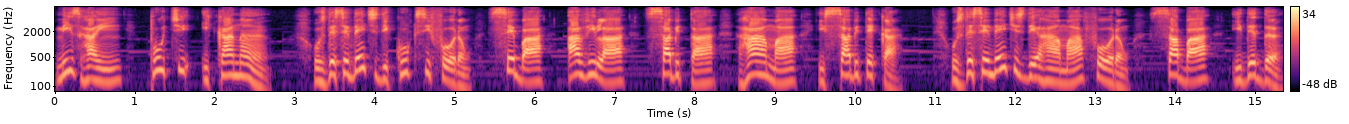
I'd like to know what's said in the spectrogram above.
Misraim, Puti e Canaã. Os descendentes de Cuxi foram Seba, Avilá, Sabitá, Raamá e Sabitecá. Os descendentes de Raamá foram Sabá e Dedã.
